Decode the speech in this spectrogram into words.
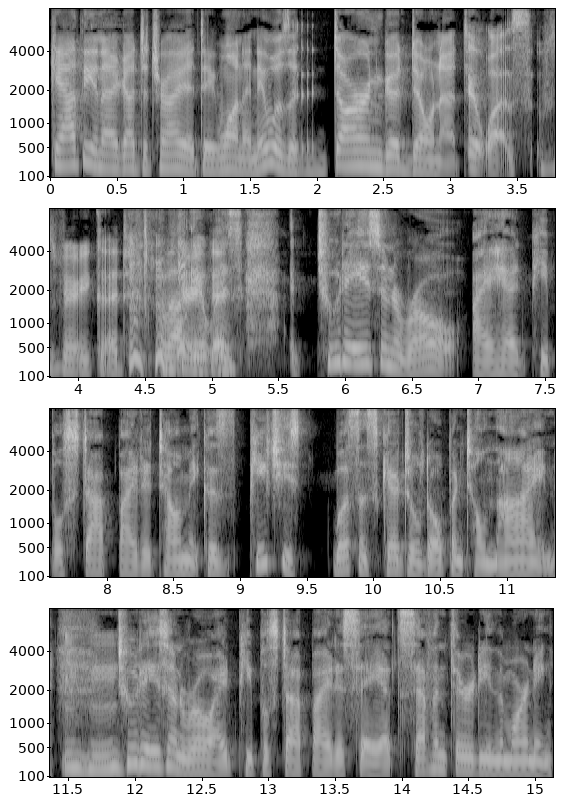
Kathy and I got to try it day one, and it was a darn good donut. it was. It was very good. Well, Very it good. was two days in a row. I had people stop by to tell me because Peachy's wasn't scheduled to open till 9 mm-hmm. Two days in a row, I had people stop by to say at seven thirty in the morning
